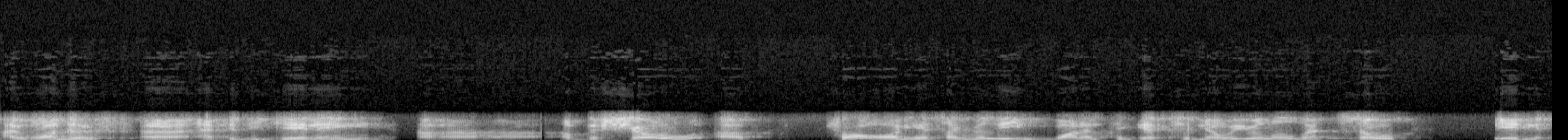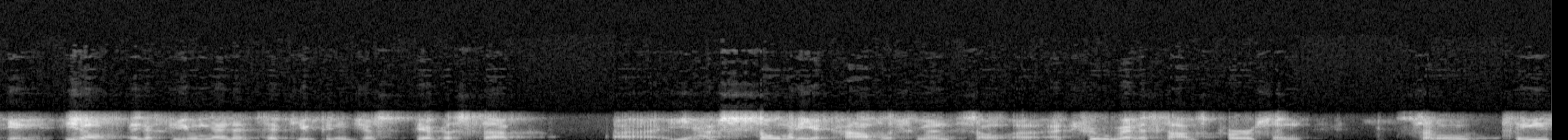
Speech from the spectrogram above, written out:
I wonder if uh, at the beginning uh, of the show, uh, for our audience, I really wanted to get to know you a little bit. So, in, in you know, in a few minutes, if you can just give us a, uh, you have so many accomplishments, so a, a, true Renaissance person. So please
